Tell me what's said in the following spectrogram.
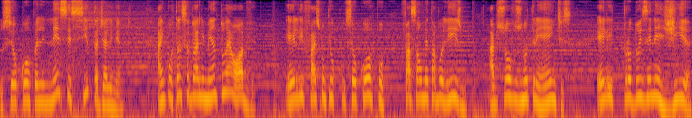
O seu corpo ele necessita de alimento. A importância do alimento é óbvia. Ele faz com que o seu corpo faça o metabolismo, absorva os nutrientes, ele produz energia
